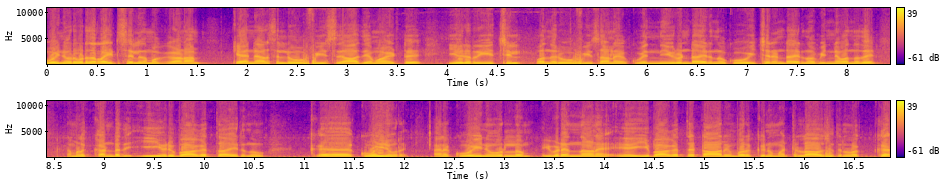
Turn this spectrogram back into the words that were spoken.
കോയിനൂർ ഇവിടുത്തെ റൈറ്റ് സൈഡിൽ നമുക്ക് കാണാം. കെ എൻ ആർ എസിന്റെ ഓഫീസ് ആദ്യമായിട്ട് ഈ ഒരു റീച്ചിൽ വന്നൊരു ഓഫീസാണ്. വെന്നിയൂരുണ്ടായിരുന്നു കോയിച്ചനുണ്ടായിരുന്നു പിന്നെ വന്നത് നമ്മൾ കണ്ടത് ഈ ഒരു ഭാഗത്തായിരുന്നു കോയിനൂർ. അങ്ങനെ കോയിനൂറിലും ഇവിടെ നിന്നാണ് ഈ ഭാഗത്തെ ടാറിംഗ് വർക്കിനും മറ്റുള്ള ആവശ്യത്തിനുള്ളൊക്കെ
